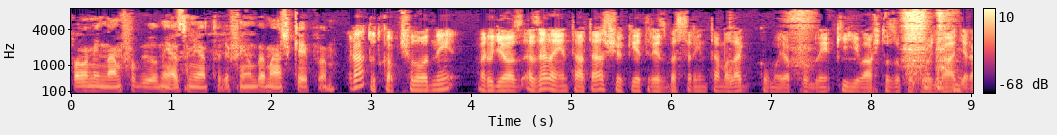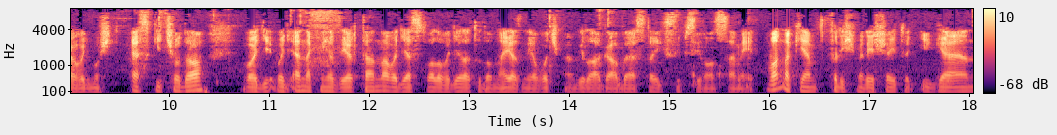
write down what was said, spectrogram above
valami nem fog ülni ez miatt, hogy a filmben másképp van. Rá tud kapcsolódni, mert ugye az, az elején, tehát első két részben szerintem a legkomolyabb problém, kihívást az okozó, hogy rágyere, hogy most ez kicsoda, vagy, vagy ennek mi az értelme, vagy ezt valahogy el tudom helyezni a Watchmen világába ezt a XY szemét. Vannak ilyen felismeréseit, hogy igen,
